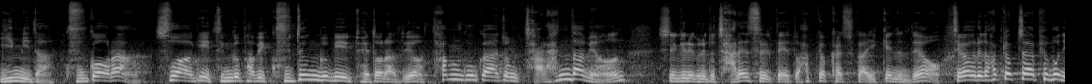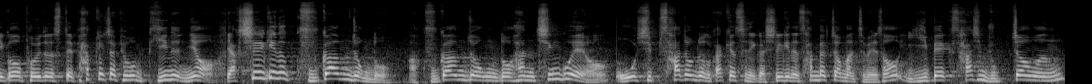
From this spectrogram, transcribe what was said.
2입니다. 국어랑 수학이 등급합이 9등급이 되더라도요, 탐구가 좀 잘한다면 실기를 그래도 잘했을 때 또 합격할 수가 있겠는데요. 제가 그래도 합격자 표본 이거 보여드렸을 때 합격자 표본 B는요, 약 실기는 9감 정도, 아, 9감 정도 한 친구예요. 54 정도도 깎였으니까 실기는 300점 만점에서 246점은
